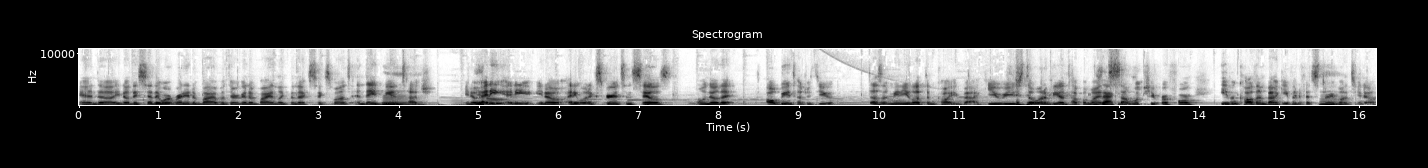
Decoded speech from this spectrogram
and uh, you know they said they weren't ready to buy, but they're going to buy in like the next six months, and they'd be in Hmm. touch. You know, Yeah. any any you know anyone experienced in sales will know that I'll be in touch with you doesn't mean you let them call you back. You you still want to be on top of mind in Exactly. some way, shape, or form. Even call them back, even if it's three Mm. months. You know,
